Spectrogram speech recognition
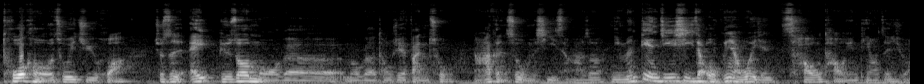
脱口而出一句话。就是哎，比如说某个某个同学犯错，然后他可能是我们系长，他说你们电机系在，我跟你讲，我以前超讨厌听到这句话，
